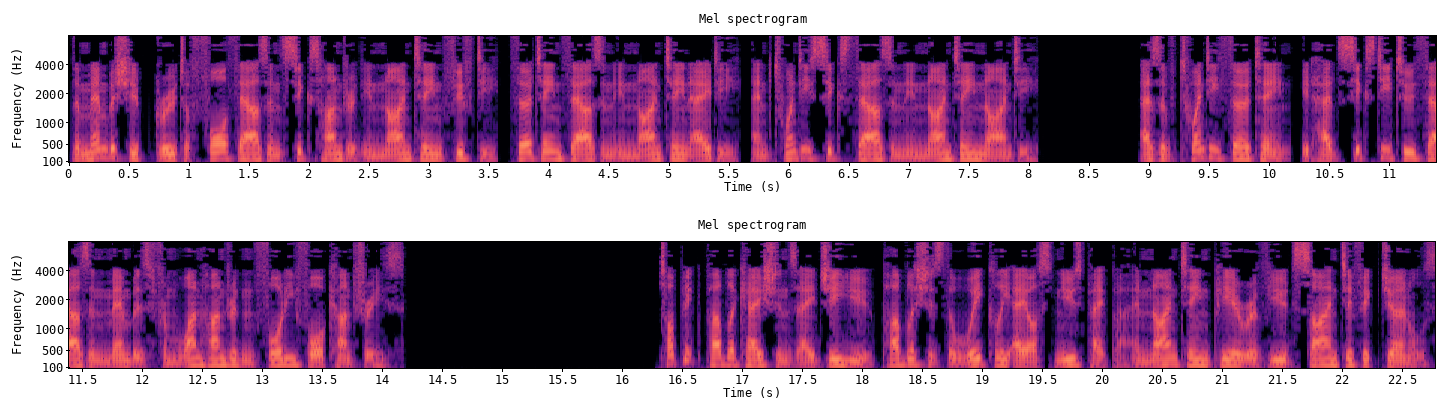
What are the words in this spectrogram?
The membership grew to 4,600 in 1950, 13,000 in 1980, and 26,000 in 1990. As of 2013, it had 62,000 members from 144 countries. Topic publications AGU publishes the weekly Eos newspaper and 19 peer-reviewed scientific journals.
